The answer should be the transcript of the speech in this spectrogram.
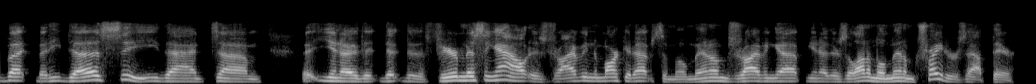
but but he does see that um, you know that the, the fear missing out is driving the market up. So momentum's driving up. You know, there's a lot of momentum traders out there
